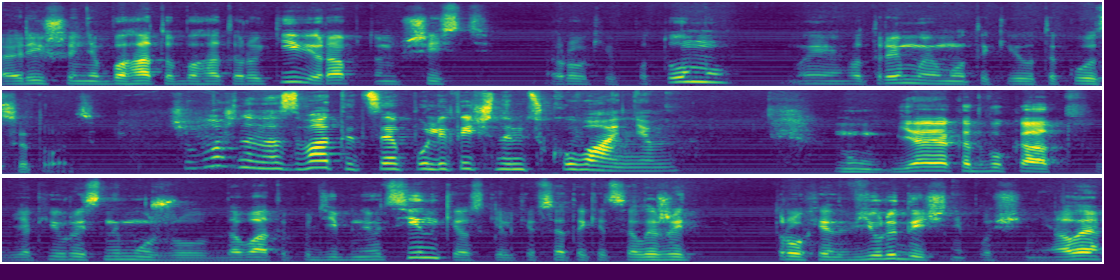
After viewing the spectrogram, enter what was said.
е, рішення багато-багато років, і раптом 6 років по тому ми отримуємо такі, таку от ситуацію. Чи можна назвати це політичним цькуванням? Ну, я як адвокат, як юрист, не можу давати подібні оцінки, оскільки все-таки це лежить трохи в юридичній площині. Але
